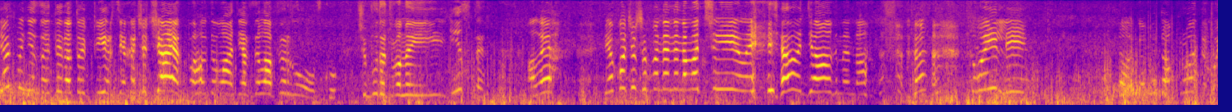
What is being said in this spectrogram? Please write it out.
Як мені зайти на той пірс? Я хочу чаяк погодувати, я взяла перловку. Чи будуть вони її їсти? Але я хочу, щоб мене не намочили. Я одягнена. Хвилі. Так, а ми там пройдемо?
